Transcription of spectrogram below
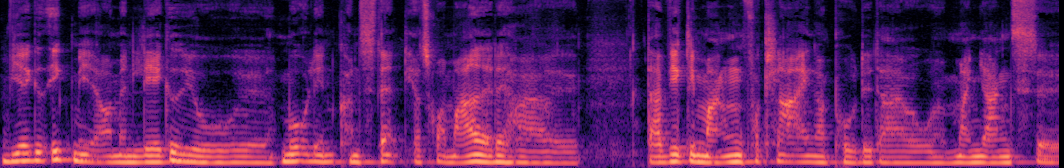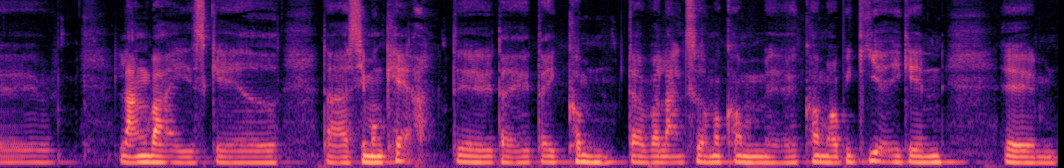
virkede ikke mere, og man lækkede jo øh, mål ind konstant. Jeg tror meget af det har, øh, der er virkelig mange forklaringer på det. Der er jo Magnans øh, langvarige skade. Der er Simon Kær, det, der, der, ikke kom, der var lang tid om at komme, øh, komme op i gear igen. Øhm,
